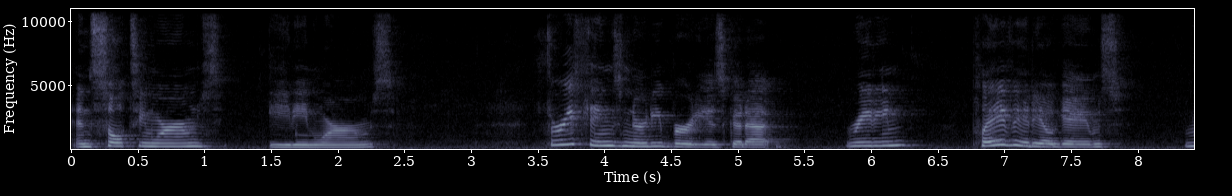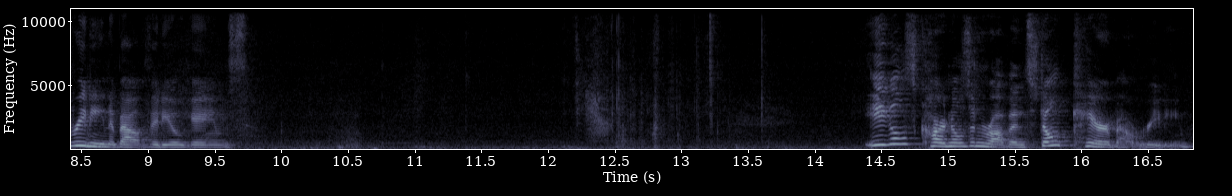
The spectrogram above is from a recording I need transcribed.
insulting worms, eating worms. Three things Nerdy Birdy is good at. Reading, play video games, reading about video games. Eagles, Cardinals, and Robins don't care about reading.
